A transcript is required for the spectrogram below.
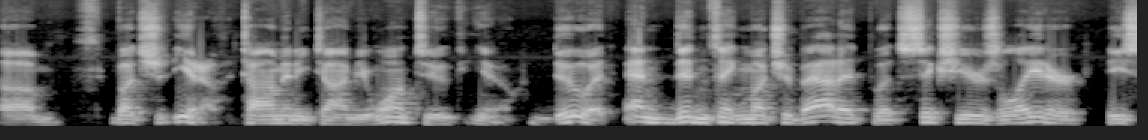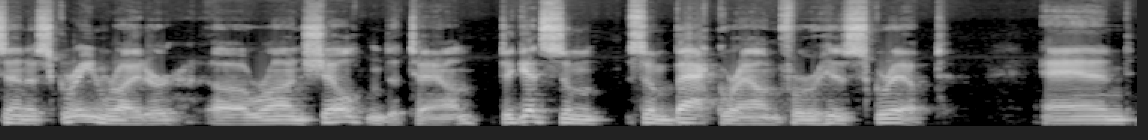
Um, but, you know, Tom, anytime you want to, you know, do it. And didn't think much about it. But six years later, he sent a screenwriter, uh, Ron Shelton, to town to get some some background for his script. And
